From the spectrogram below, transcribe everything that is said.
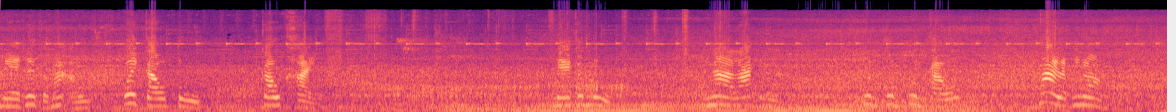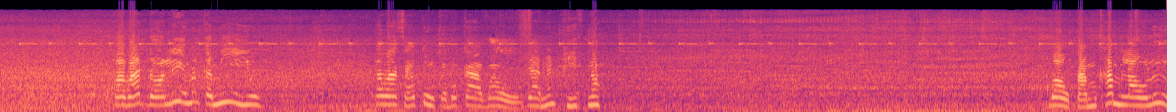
แม่เธอก็มาเอาไว้เกาตูดเกาไข่ แม่กับลูก น่ารักเลย ปุ่นปุ่นปุ่นเก่ามาแล้วพี่น้องประวัติดอลลี่มันก็มีอยู่ แต่ว่าสาวตุ่มกับบกาเว้าย่านมันผิดเนาะเว้าตำค่ำเราลือ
